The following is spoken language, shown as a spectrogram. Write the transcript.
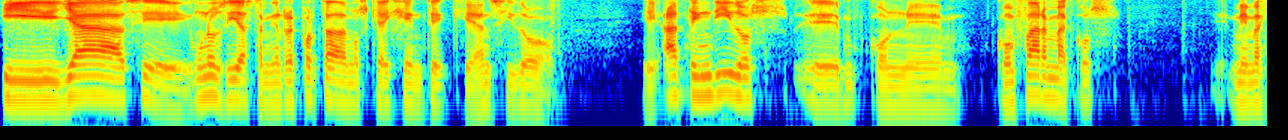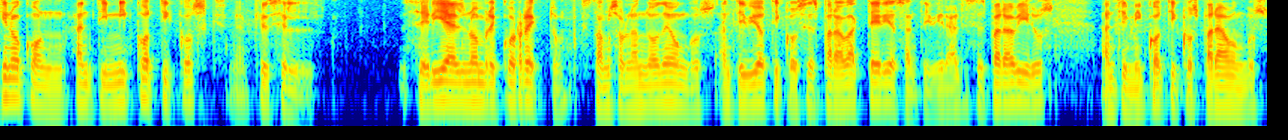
y ya hace unos días también reportábamos que hay gente que han sido eh, atendidos eh, con, con fármacos, me imagino con antimicóticos, que es el, sería el nombre correcto, estamos hablando de hongos, antibióticos es para bacterias, antivirales es para virus, antimicóticos para hongos,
